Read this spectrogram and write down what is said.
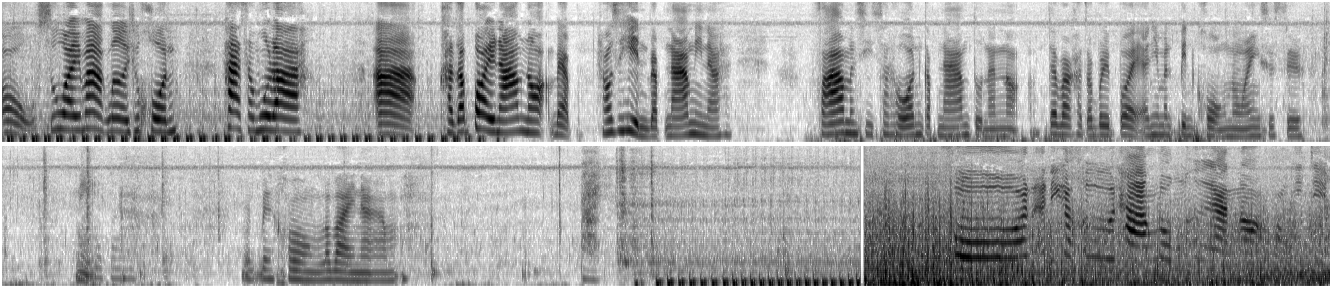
อ้สวยมากเลยทุกคน ถ้าสมมุติว่าอ่าเขาจะปล่อยน้ำเนาะแบบเขาสิเห็นแบบน้ำนี่นะ ฟ้ามันสีสะท้อนกับน้ำตัวนั้นเนาะแต่ว่าเขาจะบริปล่อย อันนี้มันเป็นของน้อยซื้อๆนี่ มันเป็นคลองระบายน้ำ ไปโคนอันนี้ก็คือทางลงเฮือนเนาะของพี่จิตร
